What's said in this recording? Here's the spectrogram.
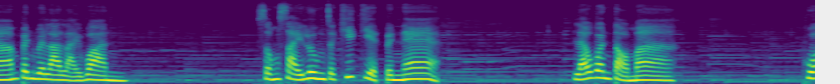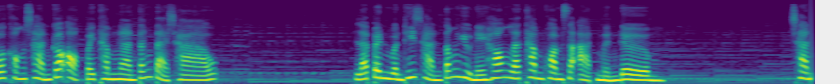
น้ำเป็นเวลาหลายวัน สงสัยลุงจะขี้เกียจเป็นแน่ แล้ววันต่อมาผัวของฉันก็ออกไปทำงานตั้งแต่เช้า และเป็นวันที่ฉันต้องอยู่ในห้องและทำความสะอาดเหมือนเดิม ฉัน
